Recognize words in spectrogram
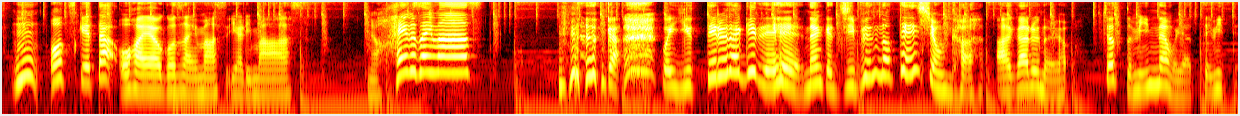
「ん」をつけた「おはようございます」やります。おはようございます なんかこれ言ってるだけでなんか自分のテンションが 上がるのよ。ちょっとみんなもやってみて。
